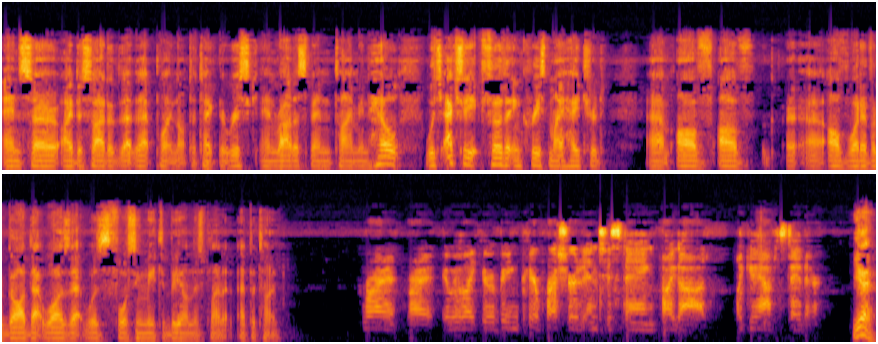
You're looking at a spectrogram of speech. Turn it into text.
And so I decided at that point not to take the risk and rather spend time in hell, which actually further increased my hatred um, of of uh, of whatever god that was that was forcing me to be on this planet at the time. Right. Right. It was like you were being peer pressured into staying by God. Like you have to stay there Yeah,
